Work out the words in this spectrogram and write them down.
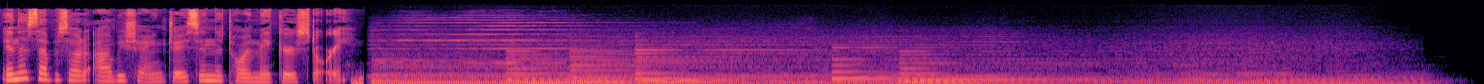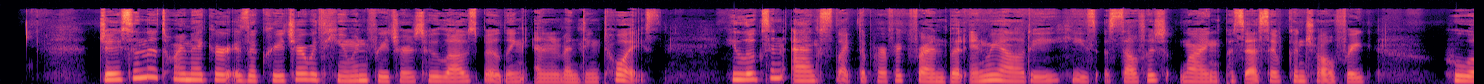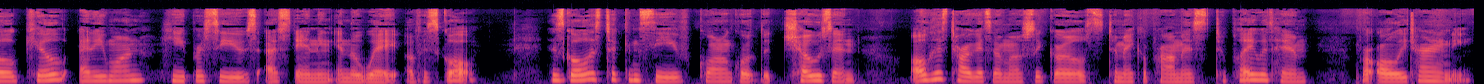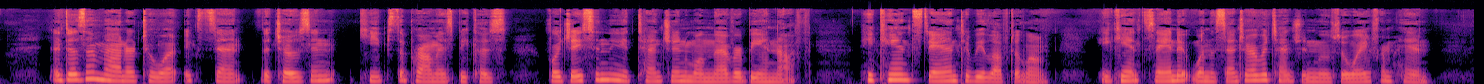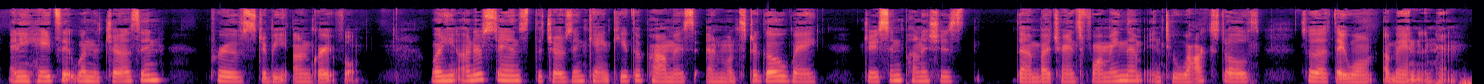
In this episode, I'll be sharing Jason the Toy Maker's story. Jason the Toy Maker is a creature with human features who loves building and inventing toys. He looks and acts like the perfect friend, but in reality, he's a selfish, lying, possessive control freak who will kill anyone he perceives as standing in the way of his goal. His goal is to conceive, quote unquote, the chosen. All his targets are mostly girls to make a promise to play with him for all eternity. It doesn't matter to what extent the chosen keeps the promise because for Jason the attention will never be enough. He can't stand to be left alone. He can't stand it when the center of attention moves away from him and he hates it when the chosen proves to be ungrateful. When he understands the chosen can't keep the promise and wants to go away, Jason punishes them by transforming them into wax dolls so that they won't abandon him.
